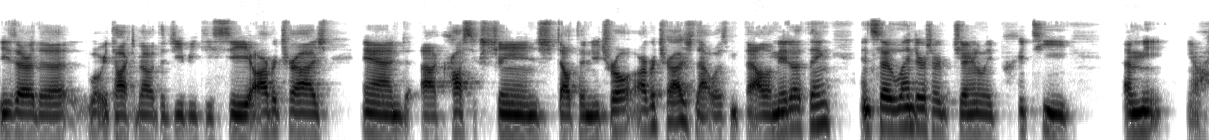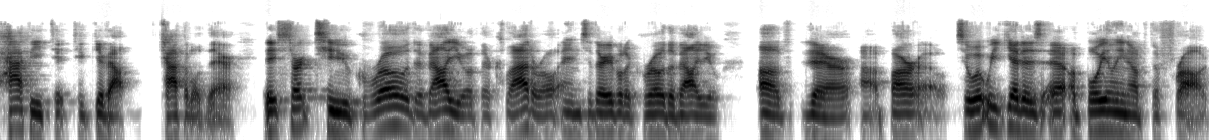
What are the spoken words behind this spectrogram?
These are the what we talked about with the GBTC arbitrage and uh, cross exchange delta neutral arbitrage. That was the Alameda thing. And so lenders are generally pretty mean, you know, happy to, to give out capital there. They start to grow the value of their collateral, and so they're able to grow the value of their uh, borrow. So what we get is a, a boiling of the frog.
